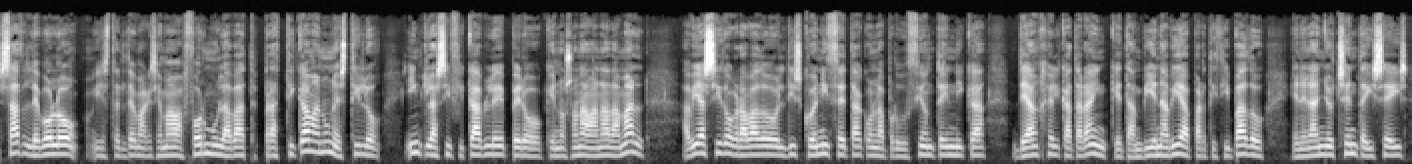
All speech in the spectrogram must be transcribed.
Sad Levolo, y este el tema que se llamaba Fórmula Bat, practicaban un estilo inclasificable pero que no sonaba nada mal. Había sido grabado el disco en IZ con la producción técnica de Ángel Catarain, que también había participado en el año 86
